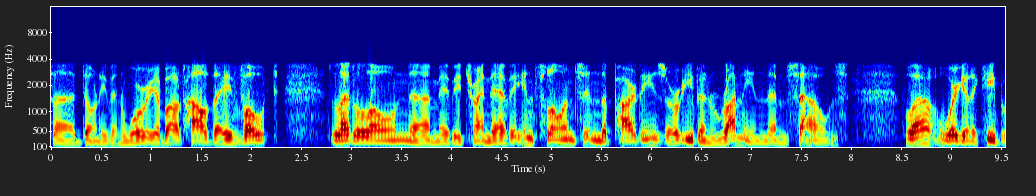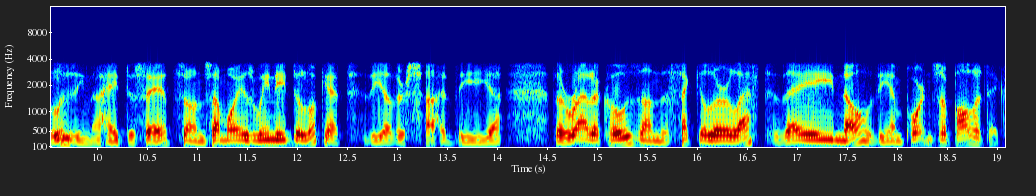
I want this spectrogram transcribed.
uh, don't even worry about how they vote, let alone uh, maybe trying to have influence in the parties or even running themselves, well, we're going to keep losing. I hate to say it. So in some ways, we need to look at the other side. The uh, the radicals on the secular left. They know the importance of politics.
